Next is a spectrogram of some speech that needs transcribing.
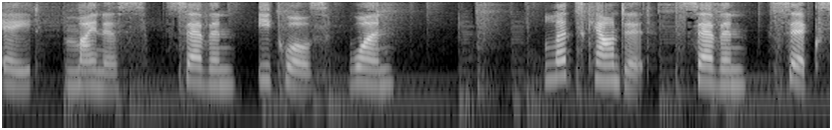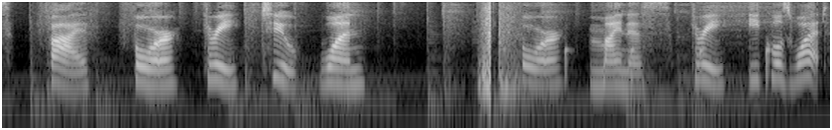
Eight minus seven equals one. Let's count it. Seven, six, five, four, 3, 2, 1. 4 minus 3 equals what?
